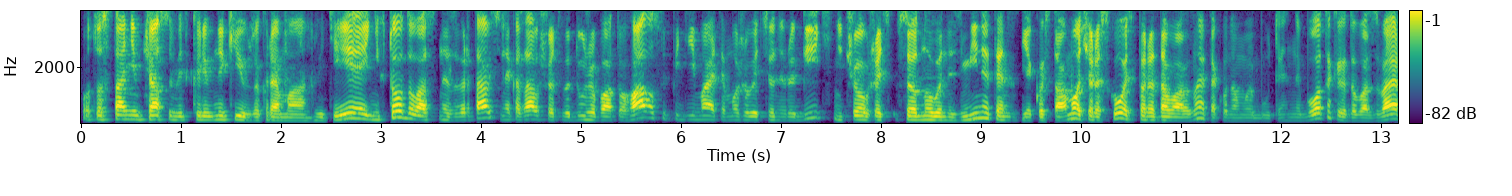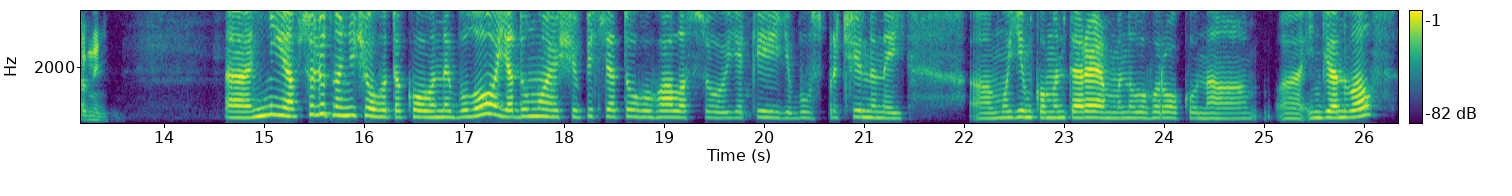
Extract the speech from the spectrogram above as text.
от останнім часом від керівників, зокрема VTA, ніхто до вас не звертався, не казав, що от ви дуже багато галасу підіймаєте, може ви цього не робіть, нічого вже все одно ви не зміните, якось там, о, через когось передавали. Знаєте, як воно має бути? Не було таких до вас звернень? Е, Ні, абсолютно нічого такого не було. Я думаю, що після того галасу, який був спричинений е, моїм коментарем минулого року на е, Indian Wells,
